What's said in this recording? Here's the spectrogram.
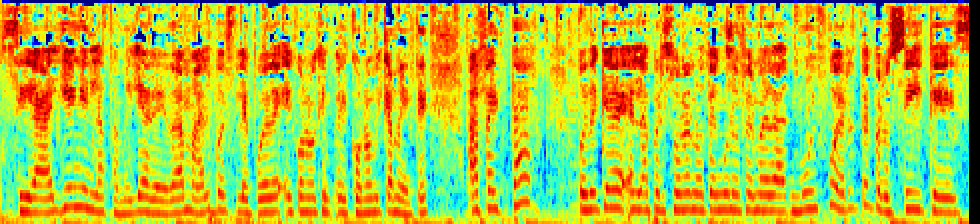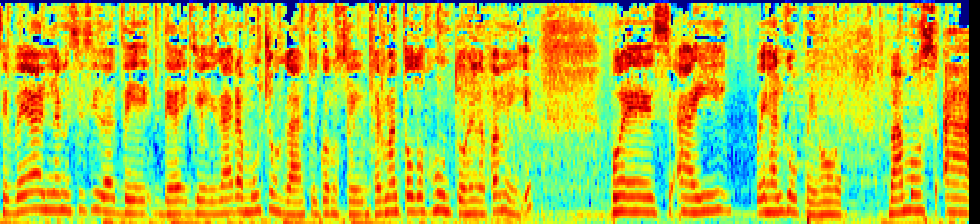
si a alguien en la familia le da mal, pues le puede económicamente afectar. Puede que la persona no tenga una enfermedad muy fuerte, pero sí que se vea en la necesidad de llegar a muchos gastos y cuando se enferman todos juntos en la familia, pues ahí es algo peor. Vamos a,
